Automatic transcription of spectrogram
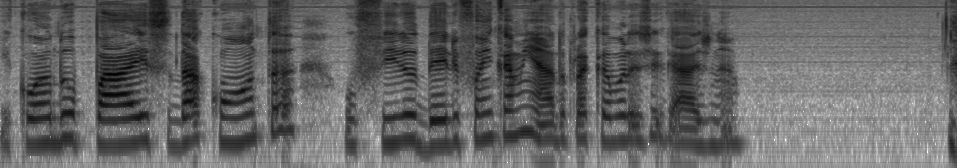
E quando o pai se dá conta, o filho dele foi encaminhado para a câmara de gás, né?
